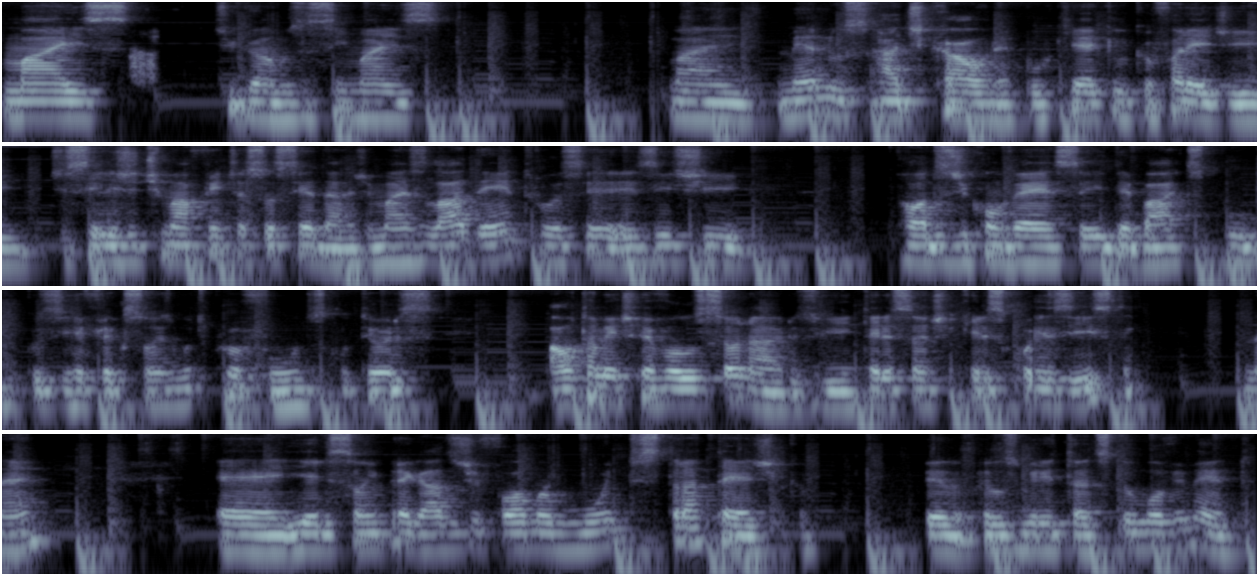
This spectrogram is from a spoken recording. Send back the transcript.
mais, digamos assim, mais, mais menos radical, né, porque é aquilo que eu falei de, de se legitimar frente à sociedade, mas lá dentro você existe rodas de conversa e debates públicos e reflexões muito profundas com teores altamente revolucionários. E interessante é que eles coexistem, né? É, e eles são empregados de forma muito estratégica pelo, pelos militantes do movimento.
